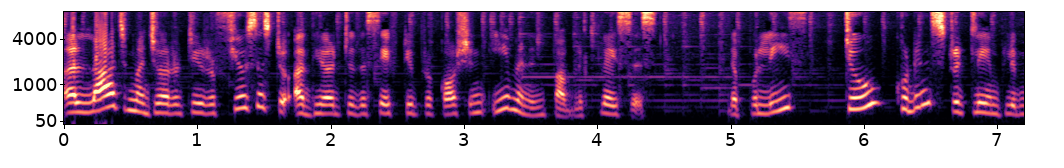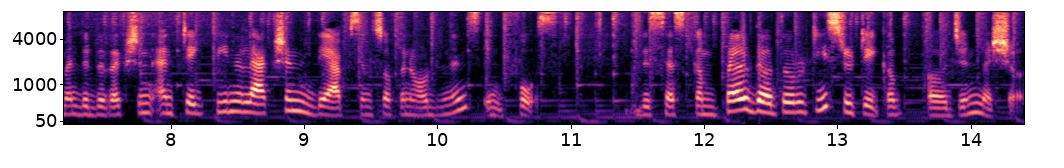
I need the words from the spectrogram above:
a large majority refuses to adhere to the safety precaution even in public places. The police, too, couldn't strictly implement the direction and take penal action in the absence of an ordinance in force. This has compelled the authorities to take up urgent measure.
